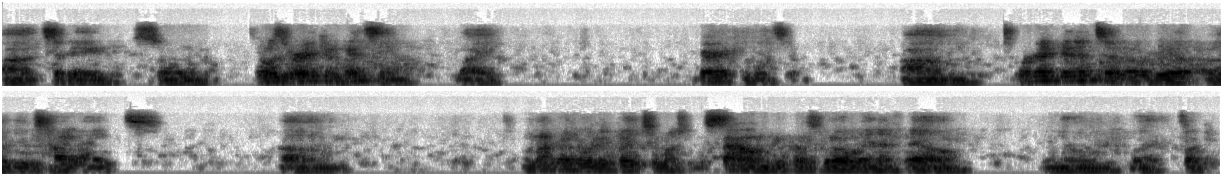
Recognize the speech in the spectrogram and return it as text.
uh, today. So it was very convincing, like very convincing. Um, we're gonna get into a little bit of these highlights. Um, I'm not gonna really play too much of the sound because good old NFL, you know, but fuck it.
